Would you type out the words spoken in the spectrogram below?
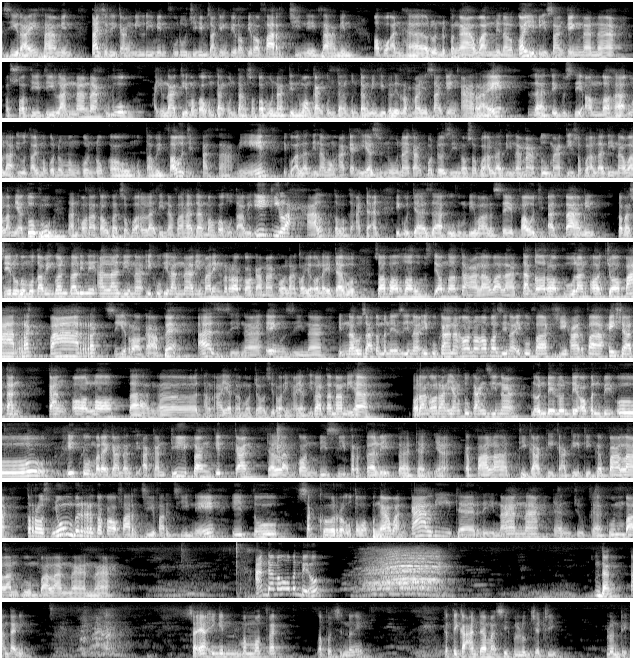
sirae thamin. Tajri kang mili furujihim saking pira-pira farjine thamin apa anharun bengawan minal qaihi saking nanah asadidi lan nanah wu. Ayunati mongko untang-untang sapa munadin wong kang untang-untang minggi belir rahmani saking arae Zati Gusti Allah utawi mengkono-mengkono kaum utawi fauj athamin iku alladzina wong akeh yaznuna kang padha zina sapa alladzina matu mati sapa alladzina walam yatubu lan ora taubat sapa alladzina fahada mongko utawi ikilah hal utawa keadaan iku jazaohum biwalase fauj athamin Pamasiruhum utawi nggon baline alladzina iku ilan nari maring neraka kama kala kaya oleh dawuh. Sapa Allahu Gusti Allah taala wala taqrabu lan aja parek parek sira kabeh azina ing zina. Innahu satemene zina iku kana ana apa? Zina iku fahishatan kang Allah banget. Al ayat maca sira ing ayat ila tamamiha Orang-orang yang tukang zina, londe-londe open BO, itu mereka nanti akan dibangkitkan dalam kondisi terbalik badannya. Kepala di kaki, kaki di kepala, terus nyumber toko farji farjine itu segoro utawa bengawan kali dari nanah dan juga gumpalan-gumpalan nanah. Anda mau open BO? Endang, tak nih. Saya ingin memotret apa jenenge ketika Anda masih belum jadi londe.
